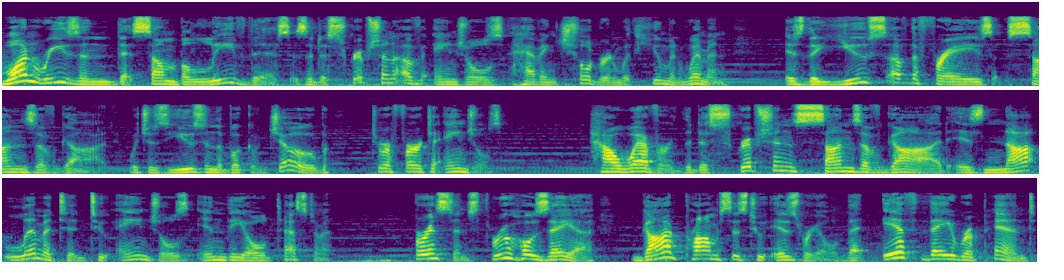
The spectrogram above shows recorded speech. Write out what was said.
One reason that some believe this is a description of angels having children with human women is the use of the phrase sons of God, which is used in the book of Job to refer to angels. However, the description sons of God is not limited to angels in the Old Testament. For instance, through Hosea, God promises to Israel that if they repent,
